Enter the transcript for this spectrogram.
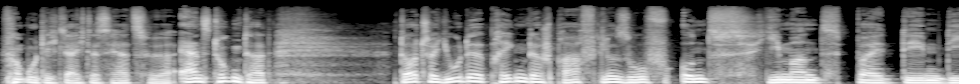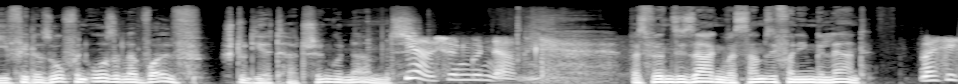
vermutlich gleich das Herz höher. Ernst Tugendhat Deutscher Jude, prägender Sprachphilosoph und jemand, bei dem die Philosophin Ursula Wolf studiert hat. Schönen guten Abend. Ja, schönen guten Abend. Was würden Sie sagen? Was haben Sie von ihm gelernt? Was ich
